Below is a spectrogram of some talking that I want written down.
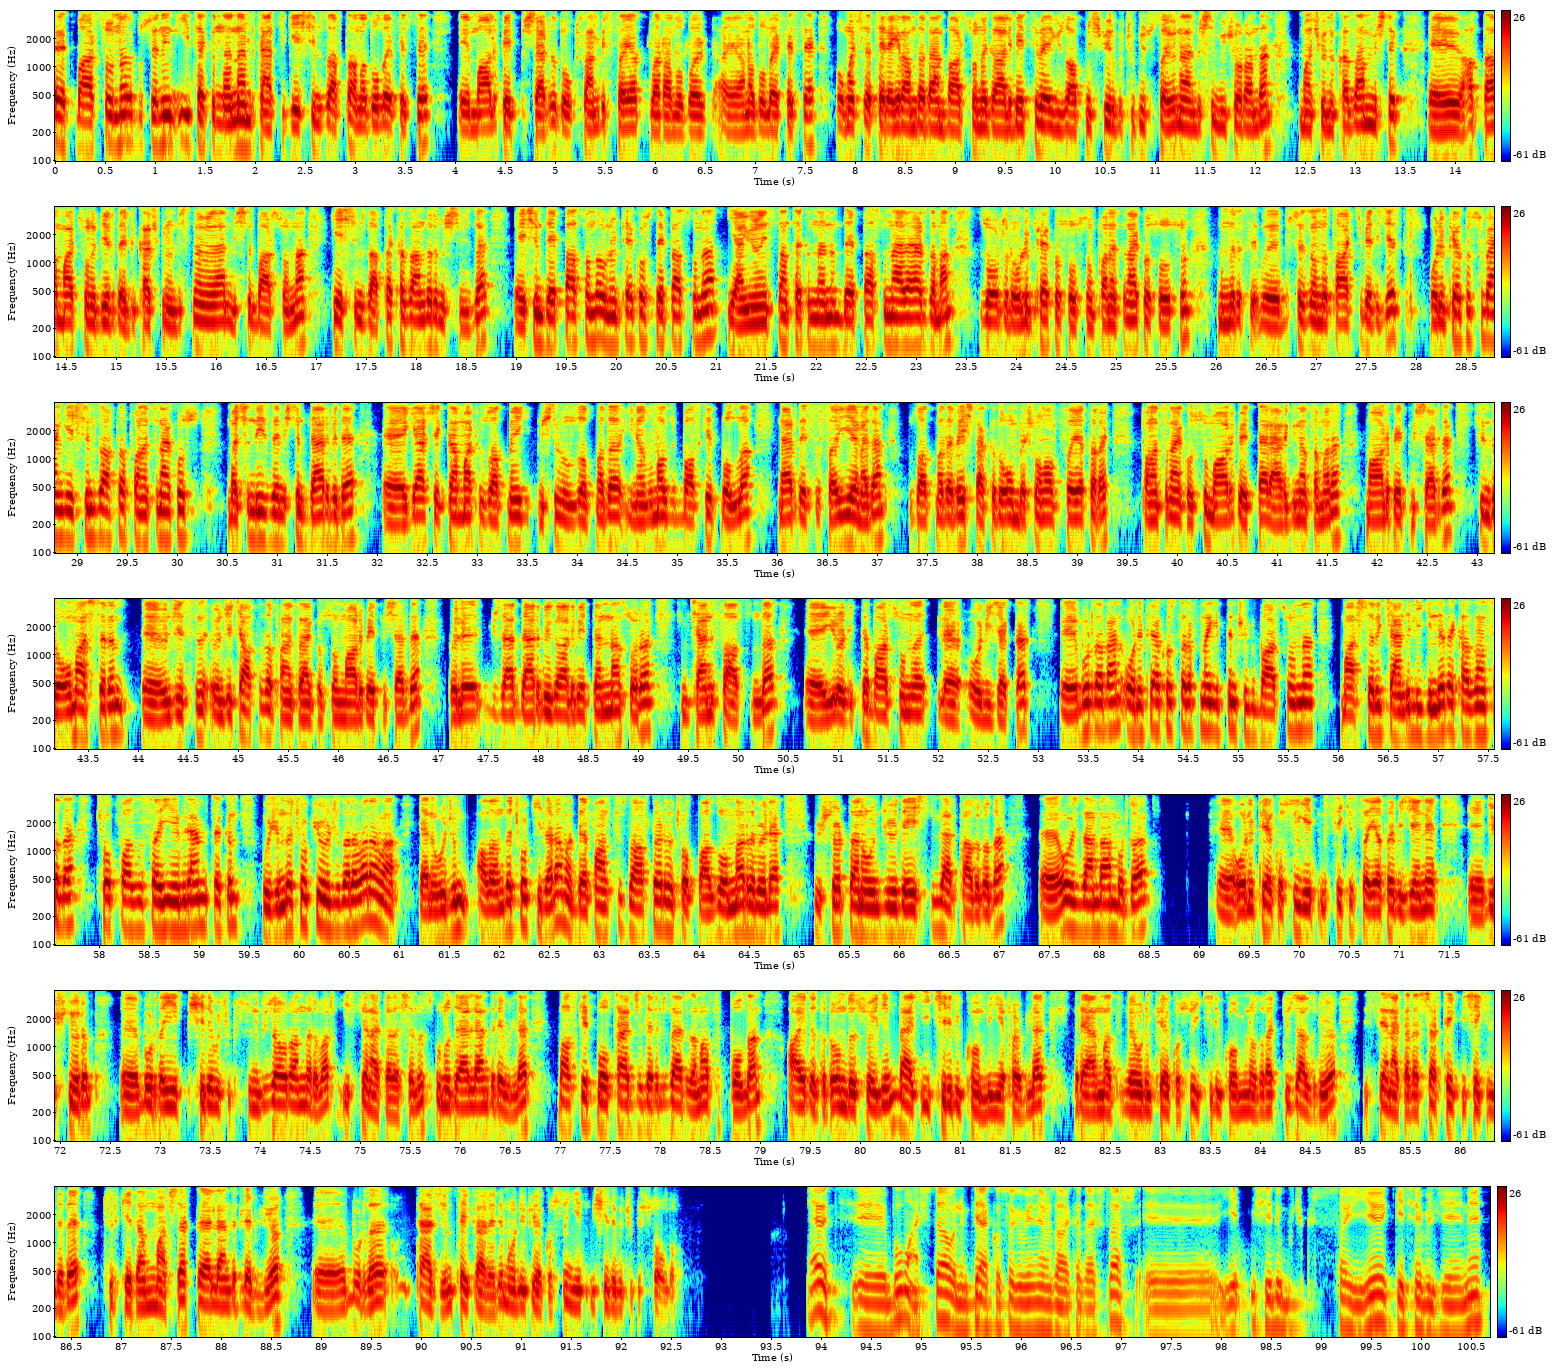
Evet Barcelona bu senenin iyi takımlarından bir tanesi. Geçtiğimiz hafta Anadolu Efes'e e, mağlup etmişlerdi. 91 sayı attılar Anadolu, e, Anadolu Efes'e. O maçı da Telegram'da ben Barcelona galibiyeti ve 161.5 üst sayı önermiştim. 3 orandan maç önü kazanmıştık. E, hatta maç sonu bir de birkaç gün öncesinden önermiştim Barcelona. Geçtiğimiz hafta kazandırmıştı bize. E, şimdi deplasmanda Olympiakos deplasmana yani Yunanistan takımlarının deplasmanı her zaman zordur. Olympiakos olsun, Panathinaikos olsun. Bunları e, bu sezonda takip edeceğiz. Olympiakos'u ben geçtiğimiz hafta Panathinaikos Panathinaikos maçında izlemiştim. Derbide e, gerçekten maç uzatmaya gitmişti ve uzatmada inanılmaz bir basketbolla neredeyse sayı yemeden uzatmada 5 dakikada 15-16 sayı atarak Panathinaikos'u mağlup ettiler. Ergin Ataman'ı mağlup etmişlerdi. Şimdi o maçların e, öncesi önceki hafta da Panathinaikos'u mağlup etmişlerdi. Böyle güzel derbi galibiyetlerinden sonra şimdi kendi sahasında e, Euroleague'de Barcelona ile oynayacaklar. E, burada ben Olympiakos tarafına gittim çünkü Barcelona maçları kendi liginde de kazansa da çok fazla sayı yiyebilen bir takım. Hücumda çok iyi oyuncuları var ama yani hücum alanında çok iyiler ama defansif zaafları da çok fazla. Onlar da böyle 3-4 tane oyuncuyu değiştirdiler kadroda. E, o yüzden ben burada e, Olympiakos'un 78 sayı atabileceğini e, düşünüyorum. E, burada 77.5 üstünün güzel oranları var. İsteyen arkadaşlarınız bunu değerlendirebilirler. Basketbol tercihlerimiz her zaman futboldan ayrıdır. Onu da söyleyeyim. Belki ikili bir kombin yapabilirler. Real Madrid ve Olympiakos'u ikili kombin olarak güzel duruyor. İsteyen arkadaşlar tekli şekilde de Türkiye'den maçlar değerlendirilebiliyor. E, burada tercihim tekrar edeyim. Olympiakos'un 77.5 üstü oldu. Evet, e, bu maçta Olympiakos'a güveniyoruz arkadaşlar. E, 77.5 sayıyı geçebileceğini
